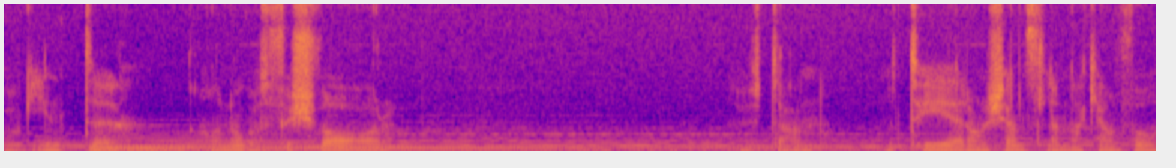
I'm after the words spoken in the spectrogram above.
och inte har något försvar utan notera om känslorna kan få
